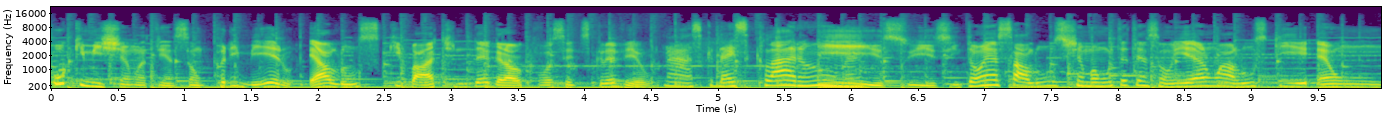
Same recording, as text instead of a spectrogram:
O que me chama a atenção primeiro é a luz que bate no degrau que você descreveu. Ah, que dá esse clarão, isso, né? Isso, Então essa luz chama muita atenção. E é uma luz que é um,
